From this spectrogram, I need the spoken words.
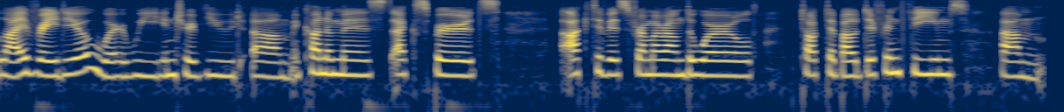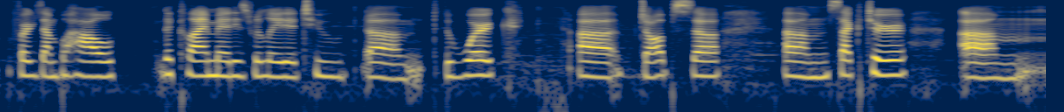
live radio where we interviewed um, economists, experts, activists from around the world, talked about different themes. Um, for example, how the climate is related to um, the work uh, jobs uh, um, sector, um,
